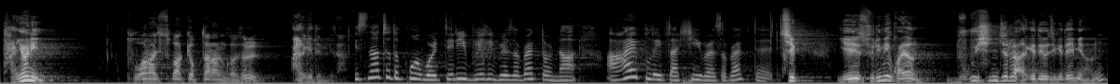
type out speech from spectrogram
당연히 부활할 수밖에 없다라는 것을 알게 됩니다. It's not to the point where did he really resurrect or not. I believe that he resurrected. 즉 예수님이 과연 누구신지를 알게 되어지게 되면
